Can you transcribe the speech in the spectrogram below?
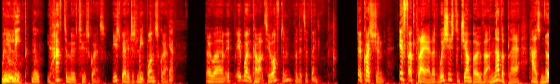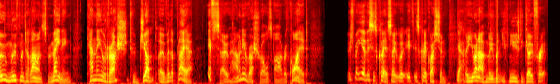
When you leap, No. you have to move two squares. You used to be able to just leap one square. Yeah. So uh, it, it won't come up too often, but it's a thing. So, question If a player that wishes to jump over another player has no movement allowance remaining, can they rush to jump over the player? If so, how many rush rolls are required? Which, yeah, this is clear. So it's a clear question. Yeah. So you run out of movement, you can usually go for it,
